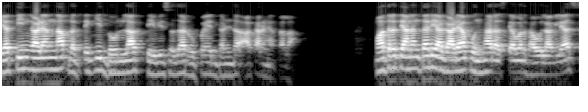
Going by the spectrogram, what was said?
या तीन गाड्यांना प्रत्येकी दोन लाख तेवीस हजार रुपये दंड आकारण्यात आला. मात्र त्यानंतर या गाड्या पुन्हा रस्त्यावर धावू लागल्यास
